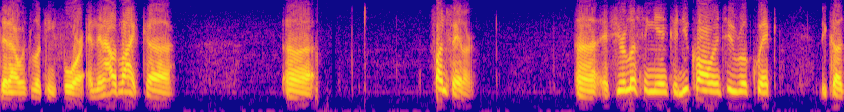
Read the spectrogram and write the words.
that I was looking for. And then I would like uh, uh, Fun Sailor. Uh, if you're listening in, can you call in too real quick? Because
